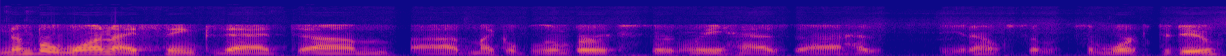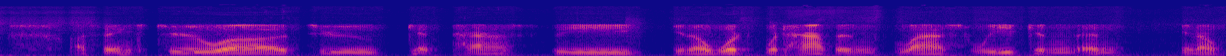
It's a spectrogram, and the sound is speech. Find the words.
Number one, I think that um, uh, Michael Bloomberg certainly has uh, has you know some some work to do. I think to uh, to get past the you know what what happened last week and and you know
